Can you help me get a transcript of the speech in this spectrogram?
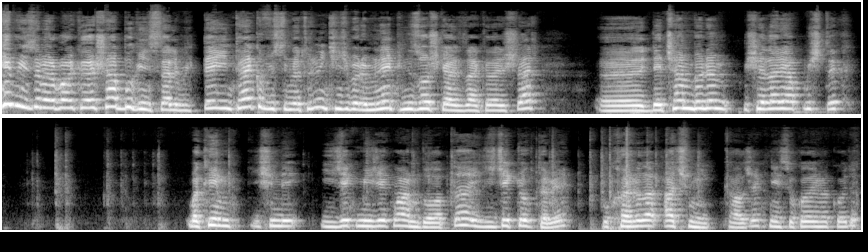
Hepinize merhaba arkadaşlar. Bugün sizlerle birlikte internet kafe simülatörünün ikinci bölümüne hepiniz hoş geldiniz arkadaşlar. Ee, geçen bölüm bir şeyler yapmıştık. Bakayım şimdi yiyecek mi yiyecek var mı dolapta? Yiyecek yok tabi. Bu karılar aç mı kalacak? Neyse o kadar yemek koyduk.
